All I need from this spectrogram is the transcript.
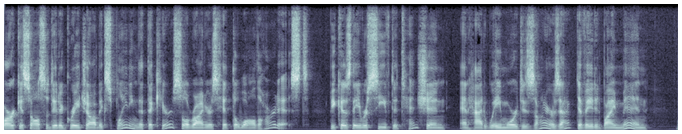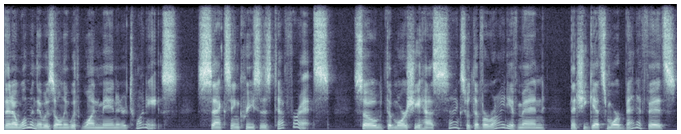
Marcus also did a great job explaining that the carousel riders hit the wall the hardest because they received attention and had way more desires activated by men than a woman that was only with one man in her 20s. Sex increases deference. So the more she has sex with a variety of men, then she gets more benefits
